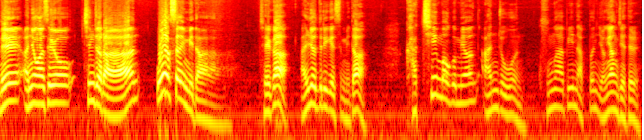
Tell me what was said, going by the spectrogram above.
네, 안녕하세요. 친절한 오약사입니다. 제가 알려드리겠습니다. 같이 먹으면 안 좋은 궁합이 나쁜 영양제들.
